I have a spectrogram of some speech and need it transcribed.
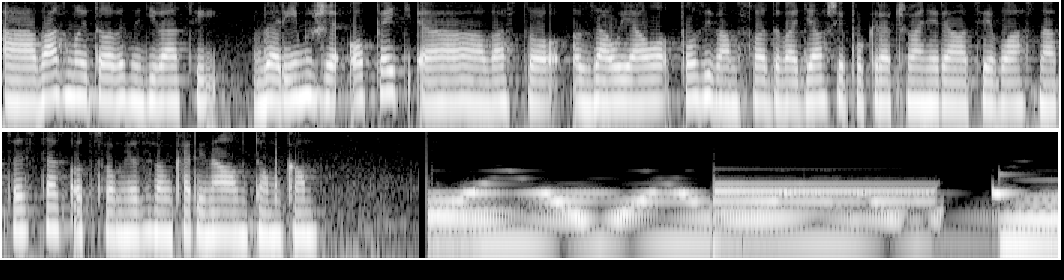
A vás, milí televízni diváci, verím, že opäť vás to zaujalo. Pozývam sledovať ďalšie pokračovanie relácie Vlastná cesta s otcom Jozefom kardinálom Tomkom. thank you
